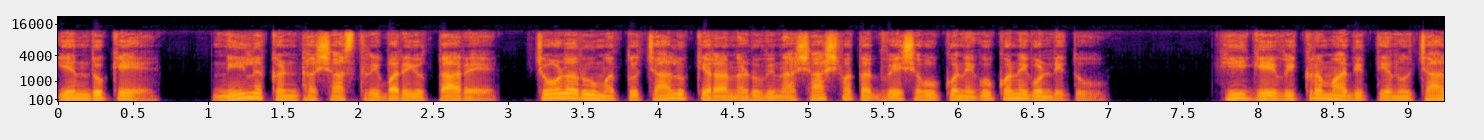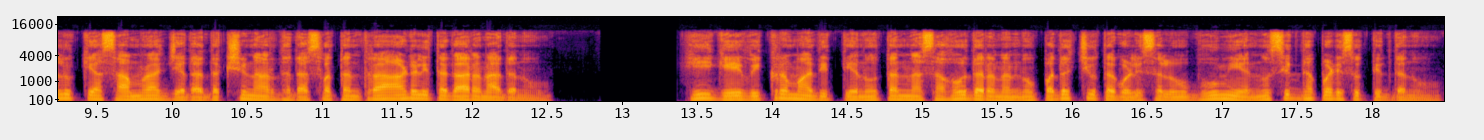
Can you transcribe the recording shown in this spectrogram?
ಎಂದು ಕೆ. ನೀಲಕಂಠ ಶಾಸ್ತ್ರಿ ಬರೆಯುತ್ತಾರೆ, ಚೋಳರು ಮತ್ತು ಚಾಲುಕ್ಯರ ನಡುವಿನ ಶಾಶ್ವತ ದ್ವೇಷವು ಕೊನೆಗೂ ಕೊನೆಗೊಂಡಿತು. ಹೀಗೆ ವಿಕ್ರಮಾದಿತ್ಯನು ಚಾಲುಕ್ಯ ಸಾಮ್ರಾಜ್ಯದ ದಕ್ಷಿಣಾರ್ಧದ ಸ್ವತಂತ್ರ ಆಡಳಿತಗಾರನಾದನು. ಹೀಗೆ ವಿಕ್ರಮಾದಿತ್ಯನು ತನ್ನ ಸಹೋದರನನ್ನು ಪದಚ್ಯುತಗೊಳಿಸಲು ಭೂಮಿಯನ್ನು ಸಿದ್ಧಪಡಿಸುತ್ತಿದ್ದನು.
